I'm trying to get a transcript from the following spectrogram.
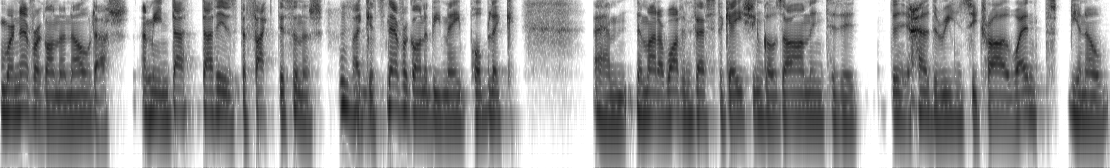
we're never going to know that. I mean, that that is the fact, isn't it? Mm-hmm. Like it's never going to be made public. Um, no matter what investigation goes on into the, the, how the Regency trial went, you know,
